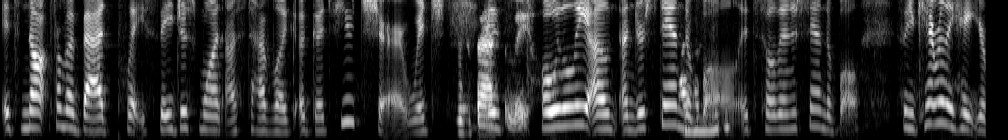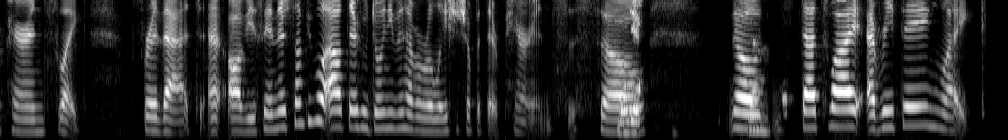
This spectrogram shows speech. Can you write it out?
it's not from a bad place they just want us to have like a good future which exactly. is totally un- understandable it's totally understandable so you can't really hate your parents like for that, uh, obviously. And there's some people out there who don't even have a relationship with their parents. So, yeah. no, yeah. that's why everything, like,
